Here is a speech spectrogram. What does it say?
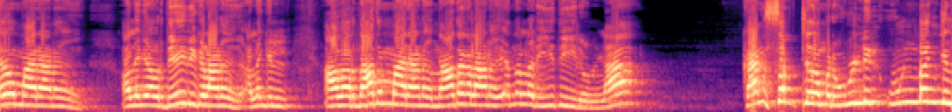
ദേവന്മാരാണ് അല്ലെങ്കിൽ അവർ ദേവികളാണ് അല്ലെങ്കിൽ അവർ നാഥന്മാരാണ് നാഥകളാണ് എന്നുള്ള രീതിയിലുള്ള കൺസെപ്റ്റ് നമ്മുടെ ഉള്ളിൽ ഉണ്ടെങ്കിൽ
